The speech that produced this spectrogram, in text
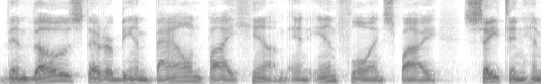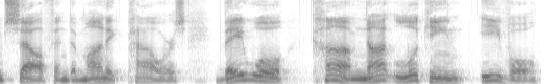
then those that are being bound by him and influenced by Satan himself and demonic powers, they will come not looking evil,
